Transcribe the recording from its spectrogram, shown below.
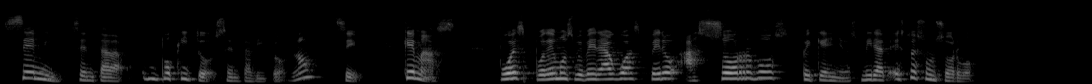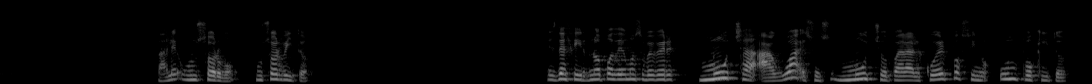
semi sentada, un poquito sentadito, ¿no? Sí. ¿Qué más? pues podemos beber aguas, pero a sorbos pequeños. Mirad, esto es un sorbo. ¿Vale? Un sorbo, un sorbito. Es decir, no podemos beber mucha agua, eso es mucho para el cuerpo, sino un poquito.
